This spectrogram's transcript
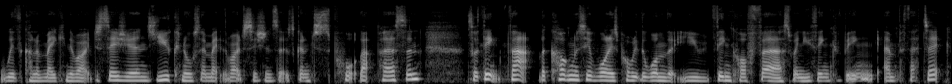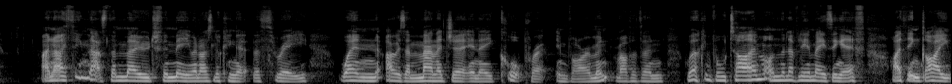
with kind of making the right decisions. You can also make the right decisions that's going to support that person. So I think that the cognitive one is probably the one that you think of first when you think of being empathetic. And I think that's the mode for me when I was looking at the three. When I was a manager in a corporate environment rather than working full time on the lovely amazing if, I think I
